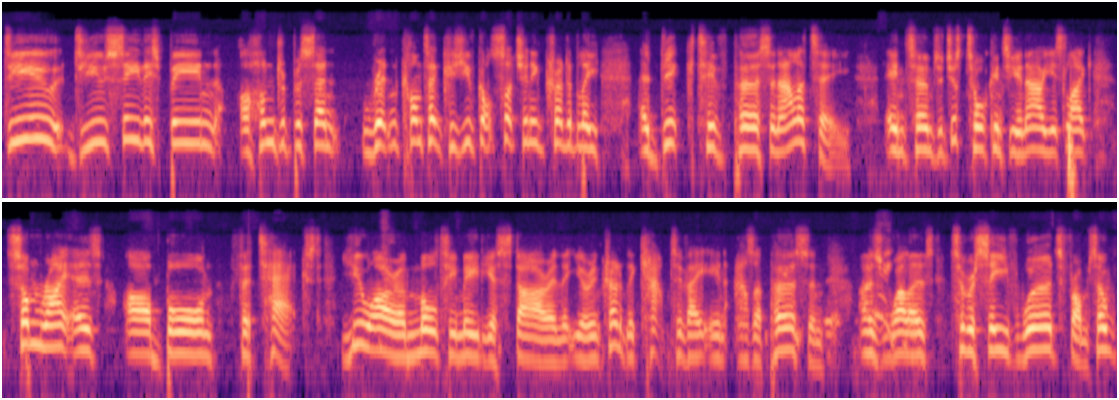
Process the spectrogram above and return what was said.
Do you do you see this being hundred percent written content because you've got such an incredibly addictive personality in terms of just talking to you now? It's like some writers are born for text. You are a multimedia star in that you're incredibly captivating as a person, as well as to receive words from. So,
